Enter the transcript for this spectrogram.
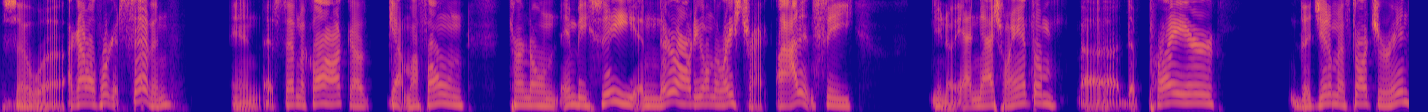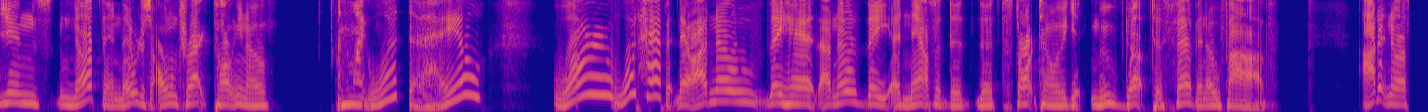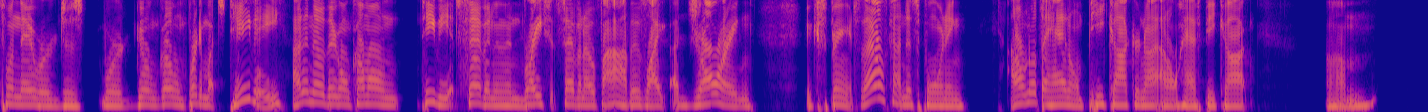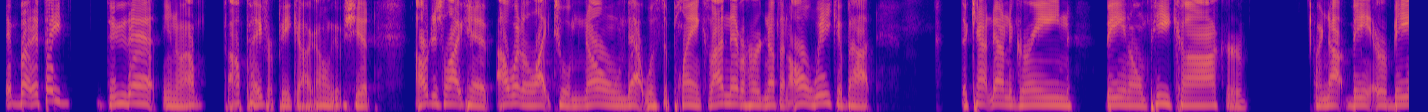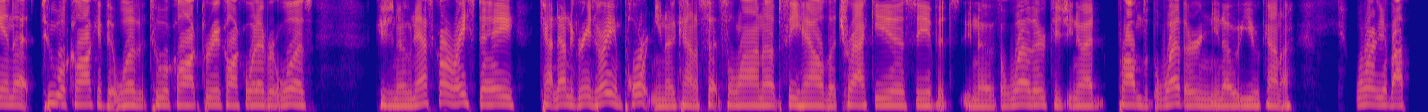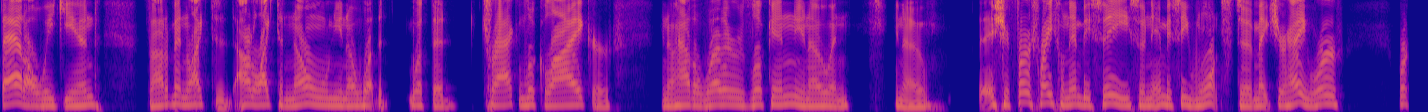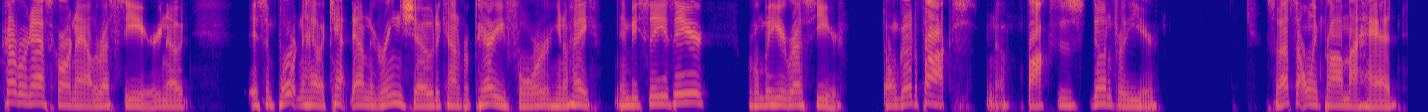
So uh, I got off work at seven, and at seven o'clock I got my phone turned on NBC and they're already on the racetrack. I didn't see you know, at national anthem, uh, the prayer, the gentlemen start your engines, nothing. They were just on track talk, you know. I'm like, what the hell? Why? What happened? Now I know they had. I know they announced that the the start time would get moved up to seven oh five. I didn't know that's when they were just were going to go on pretty much TV. I didn't know they were going to come on TV at seven and then race at seven oh five. It was like a jarring experience. So that was kind of disappointing. I don't know if they had it on Peacock or not. I don't have Peacock. Um, but if they do that, you know, I'll I'll pay for Peacock. I don't give a shit. I would just like have I would have liked to have known that was the plan because I never heard nothing all week about the countdown to green being on Peacock or or not being or being at two o'clock if it was at two o'clock, three o'clock, whatever it was. Because you know, NASCAR race day, countdown to green is very important. You know, kind of sets the line up, see how the track is, see if it's you know the weather. Because you know, I had problems with the weather, and you know, you were kind of worried about that all weekend. So I'd have been like to, I'd have liked to known, you know, what the what the track looked like, or you know how the weather was looking, you know, and you know, it's your first race on NBC, so NBC wants to make sure, hey, we're we're covering NASCAR now the rest of the year. You know, it's important to have a countdown to green show to kind of prepare you for, you know, hey, NBC is here. We're going to be here the rest of the year. Don't go to Fox. You know, Fox is done for the year. So that's the only problem I had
